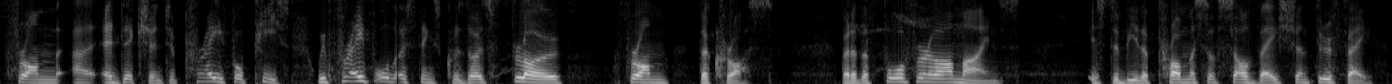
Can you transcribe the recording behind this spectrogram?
from uh, addiction, to pray for peace. We pray for all those things because those flow from the cross. But at the forefront of our minds is to be the promise of salvation through faith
